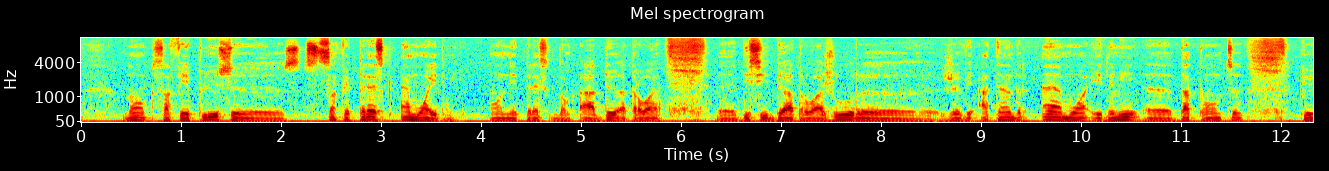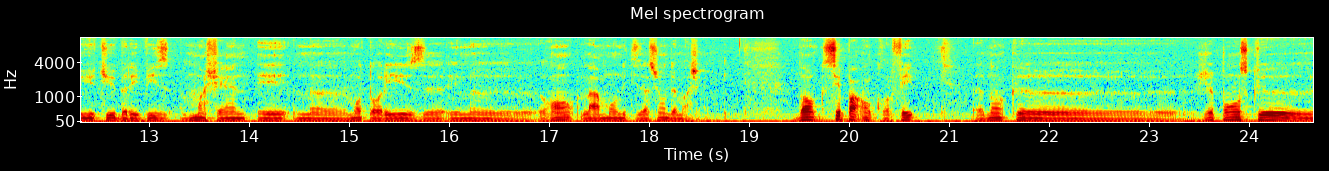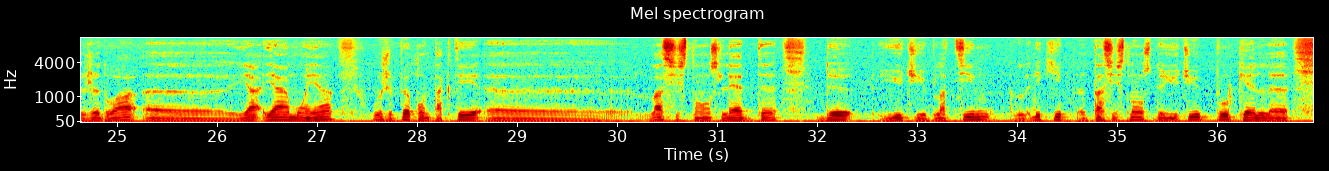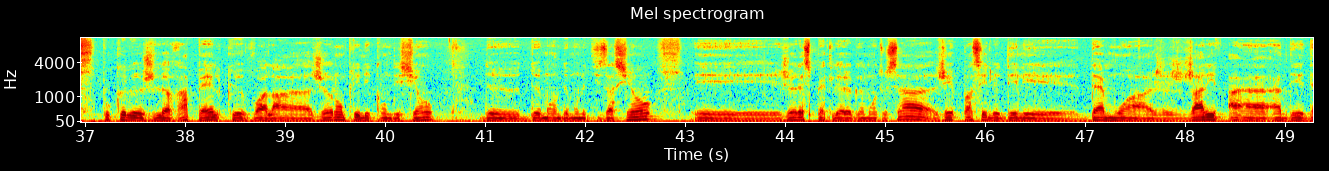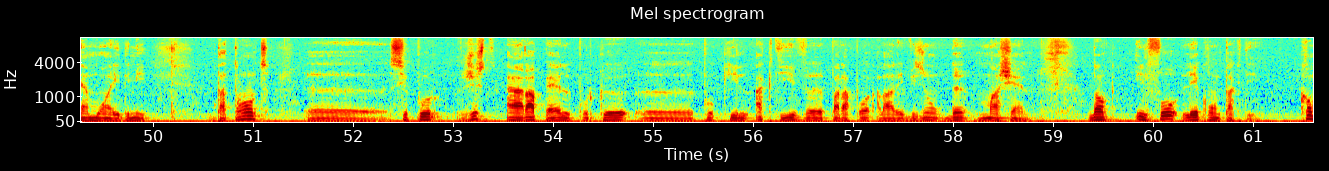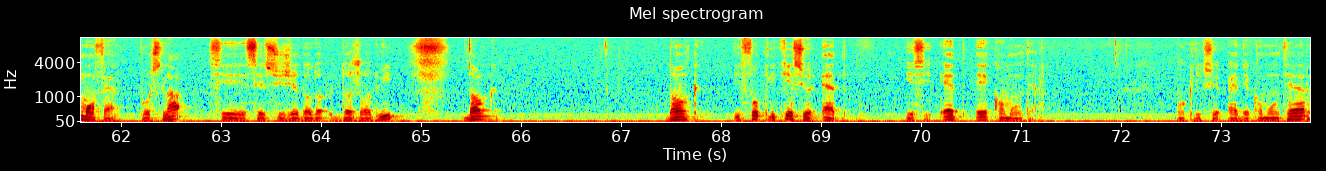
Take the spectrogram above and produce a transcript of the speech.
donc ça fait plus, euh, ça fait presque un mois et demi on est presque donc à 2 à 3, euh, d'ici 2 à 3 jours, euh, je vais atteindre un mois et demi euh, d'attente que YouTube révise ma chaîne et m'autorise et me rend la monétisation de ma chaîne. Donc c'est pas encore fait. Donc je pense que je dois, il y, y, a un moyen où je peux contacter l'assistance, l'aide de YouTube, la team l'équipe d'assistance de YouTube pour, qu'elle, pour que je leur rappelle que voilà, je remplis les conditions de demande de monétisation et je respecte le règlement, tout ça. J'ai passé le délai d'un mois, j'arrive à un délai d'un mois et demi d'attente. Euh, c'est pour juste un rappel pour que euh, pour qu'ils activent par rapport à la révision de ma chaîne. Donc il faut les contacter. Comment faire Pour cela, c'est le sujet d'aujourd'hui. Donc, donc, il faut cliquer sur aide. Ici, aide et commentaires. On clique sur aide et commentaires.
